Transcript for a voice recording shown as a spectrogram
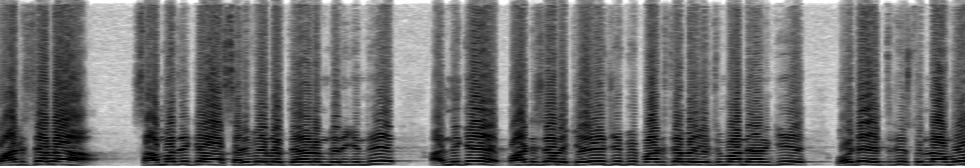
పాఠశాల సామాజిక సర్వేలో తేవడం జరిగింది. అందుకే పాఠశాల కేవీజీబీ పాఠశాల యజమాన్యానికి ఒకటే హెచ్చరిస్తున్నాము.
